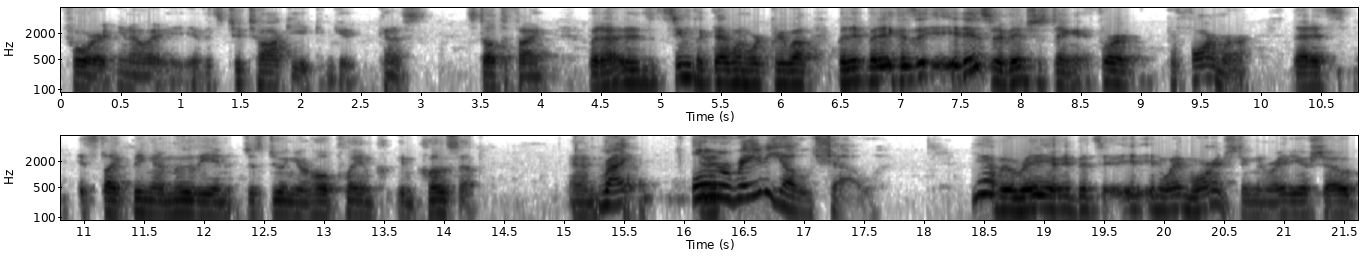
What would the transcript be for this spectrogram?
for it. You know, if it's too talky, it can get kind of stultifying. But uh, it seemed like that one worked pretty well. But it, but because it, it is sort of interesting for a performer that it's it's like being in a movie and just doing your whole play in, in close up. And Right. Or a radio show. yeah, but a radio it's in a way more interesting than radio show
